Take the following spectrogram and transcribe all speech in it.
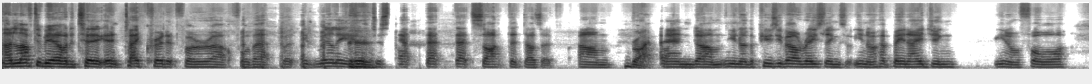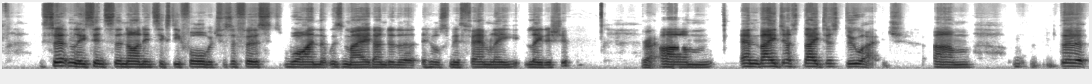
I'd love to be able to take uh, take credit for uh, for that, but it really is just that that that site that does it. Um, right. And, um, you know, the Pewsey Vale Rieslings, you know, have been aging, you know, for certainly since the 1964, which was the first wine that was made under the Hillsmith family leadership. Right. Um, and they just, they just do age. Um, the,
